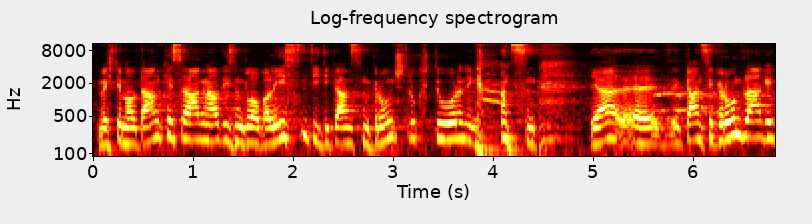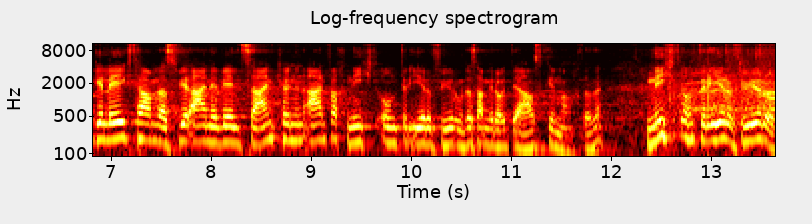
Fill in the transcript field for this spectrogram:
Ich möchte mal Danke sagen all diesen Globalisten, die die ganzen Grundstrukturen, die ganzen ja, äh, die ganze Grundlage gelegt haben, dass wir eine Welt sein können, einfach nicht unter ihrer Führung. Das haben wir heute ausgemacht, oder? Nicht unter ihrer Führung.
